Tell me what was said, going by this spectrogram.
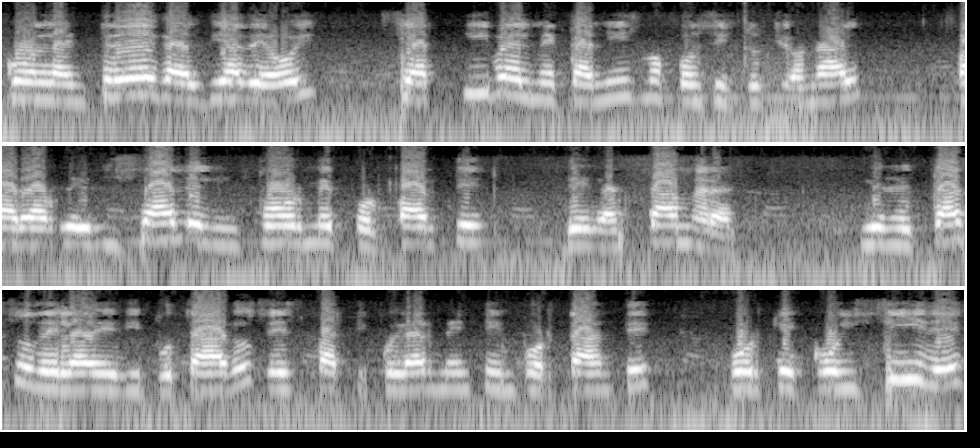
con la entrega el día de hoy se activa el mecanismo constitucional para revisar el informe por parte de las cámaras. Y en el caso de la de diputados es particularmente importante porque coincide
